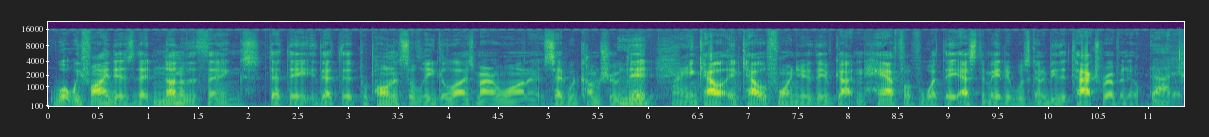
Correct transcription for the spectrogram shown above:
what we find is that none of the things that they that the proponents of legalized marijuana said would come true did. Mm-hmm. Right. In Cal in California, they've gotten half of what they estimated was going to be the tax revenue. Got it.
